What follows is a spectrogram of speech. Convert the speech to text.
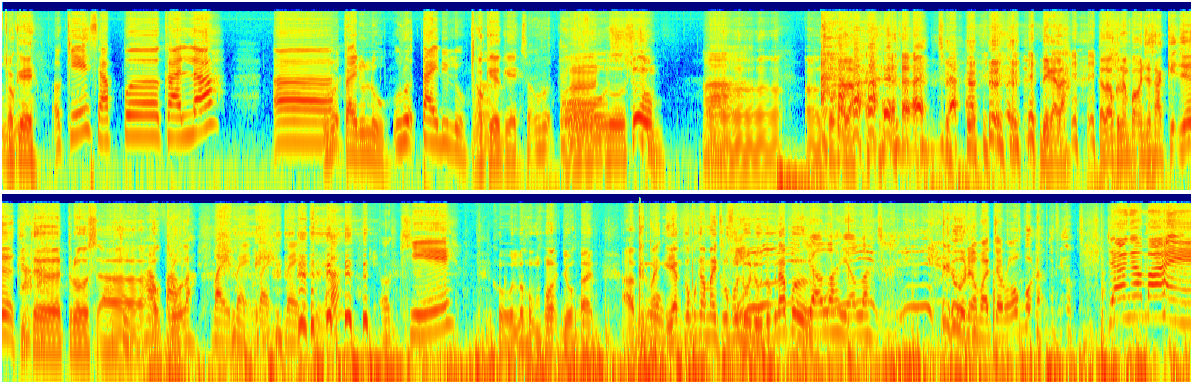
Okay Okay, siapa kalah uh, Urut tai dulu urut tai dulu. Okay okay Sebab urut tai. Two, som Ah, ah, kau kalah Dia kalah Kalau aku nampak macam sakit je Kita terus uh, faham, outro lah Baik, baik, baik, baik. Okay. Oh lomak Johan Habis mic- Yang kau pegang mikrofon dua-dua tu kenapa? Ya Allah, ya Allah. Dia dah macam robot aku tengok Jangan main.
